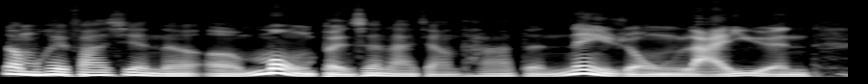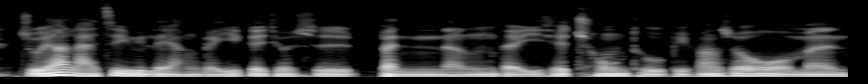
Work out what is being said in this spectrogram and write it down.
那我们会发现呢，呃，梦本身来讲，它的内容来源主要来自于两个，一个就是本能的一些冲突，比方说我们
